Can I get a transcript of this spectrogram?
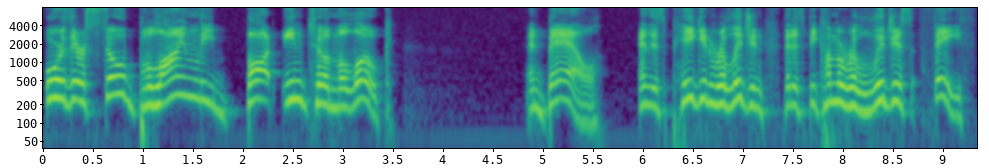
or they're so blindly bought into Moloch and Baal and this pagan religion that it's become a religious faith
